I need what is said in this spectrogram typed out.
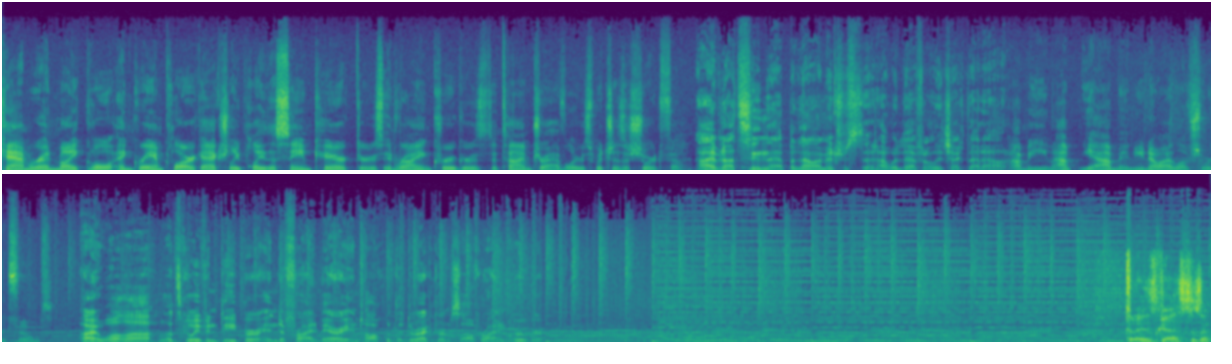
Cameron Michael and Graham Clark actually play the same characters in Ryan Kruger's The Time Travelers, which is a short film. I have not seen that, but now I'm interested. I would definitely check that out. I mean, I'm yeah, I'm in. You know, I love short films. All right, well, uh, let's go even deeper into Fried Barry and talk with the director himself, Ryan Kruger. Today's guest is an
